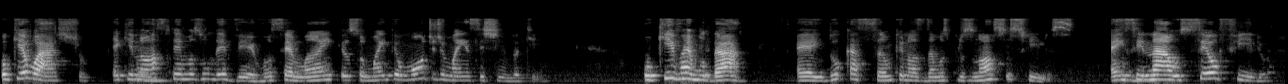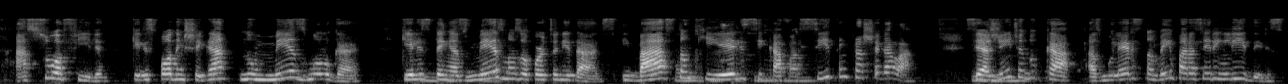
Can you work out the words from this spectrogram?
O que eu acho é que Sim. nós temos um dever. Você é mãe, eu sou mãe, tem um monte de mãe assistindo aqui. O que vai mudar é a educação que nós damos para os nossos filhos. É ensinar o seu filho, a sua filha, que eles podem chegar no mesmo lugar que eles têm as mesmas oportunidades e bastam que eles se capacitem para chegar lá. Se a gente educar as mulheres também para serem líderes,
